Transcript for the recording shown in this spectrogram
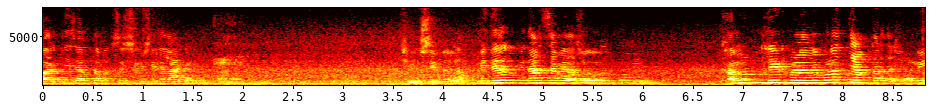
भारतीय जनता पक्ष शिवसेनेला आघाडी शिवसेनेला विधे विधानसभेला सुद्धा. हम्म. खालून लीड मिळाल्यामुळे ते आमदार झाले आणि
